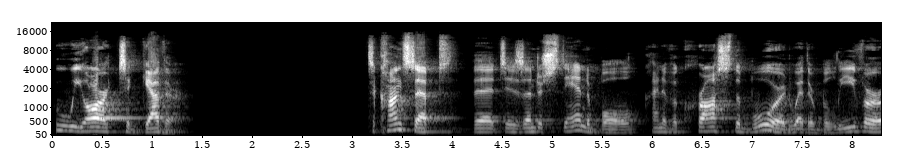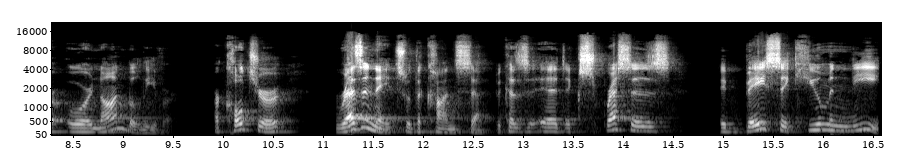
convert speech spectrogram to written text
who we are together. It's a concept that is understandable kind of across the board, whether believer or non believer. Our culture resonates with the concept because it expresses a basic human need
